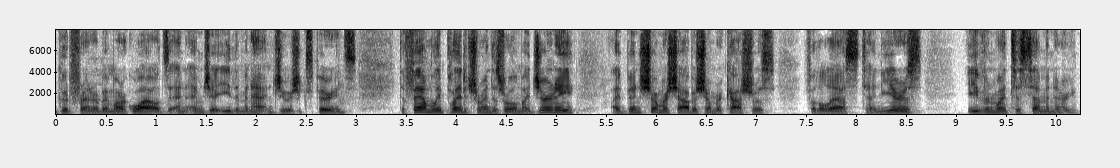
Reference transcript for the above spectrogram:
good friend Rabbi Mark Wildes and MJE, the Manhattan Jewish Experience. The family played a tremendous role in my journey. I've been Shomer Shabbos, Shomer Kashrus for the last 10 years, even went to seminary.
